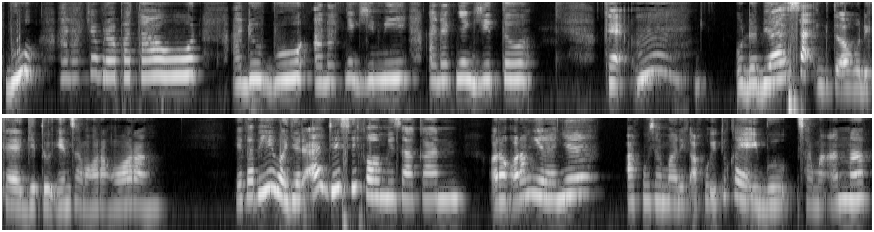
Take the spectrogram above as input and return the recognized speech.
Bu, anaknya berapa tahun? Aduh bu, anaknya gini, anaknya gitu. Kayak, hmm, udah biasa gitu aku di kayak gituin sama orang-orang. Ya tapi wajar aja sih kalau misalkan orang-orang ngiranya aku sama adik aku itu kayak ibu sama anak.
